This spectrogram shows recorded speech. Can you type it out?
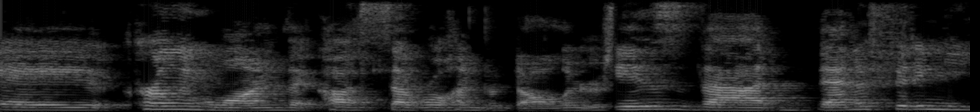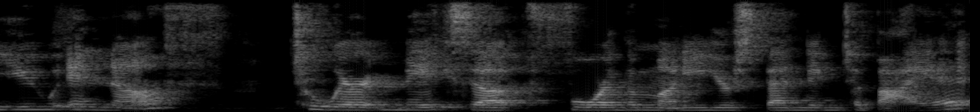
a curling wand that costs several hundred dollars, is that benefiting you enough to where it makes up for the money you're spending to buy it?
